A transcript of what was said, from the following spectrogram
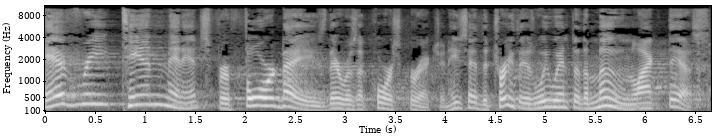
Every 10 minutes for four days there was a course correction. He said, The truth is, we went to the moon like this.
